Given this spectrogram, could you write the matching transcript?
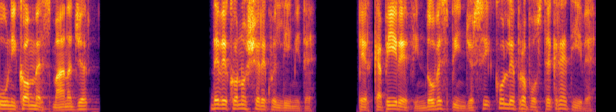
Un e-commerce manager deve conoscere quel limite per capire fin dove spingersi con le proposte creative.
